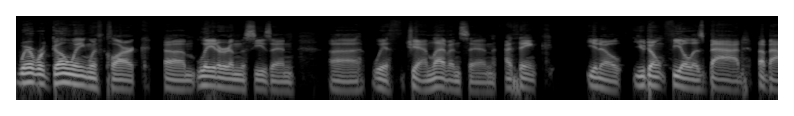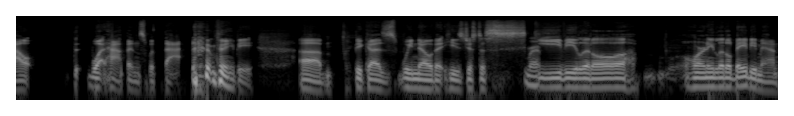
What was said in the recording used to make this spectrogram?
where we're going with Clark um, later in the season uh, with Jan Levinson, I think you know you don't feel as bad about th- what happens with that maybe um, because we know that he's just a Right. skeevy little horny little baby man.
